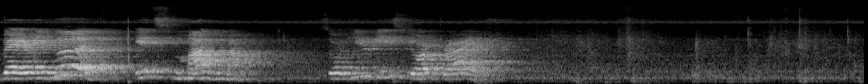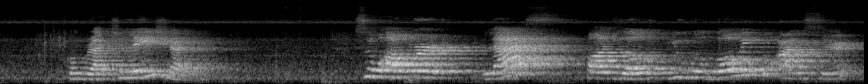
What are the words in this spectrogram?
Very good. It's magma. So here is your prize. Congratulations. So our last puzzle, you will going to answer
